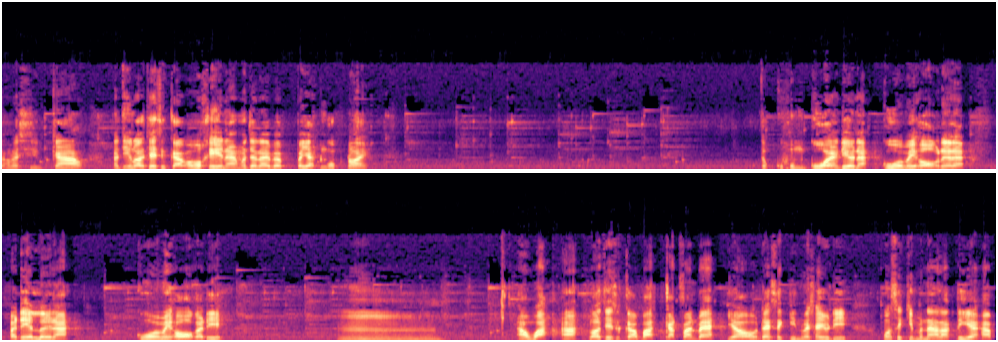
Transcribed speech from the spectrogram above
สามร้อยสี่สิบเก้าจริงร้อยเจ็ดสิบเก้าก็โอเคนะ มันจะได้แบบประหยัดงบหน่อย แต่ผมกลัวอย่างเดียวนะ กลัวไม่ออกเนี่ยแหละ ประเด็นเลยนะ กลัวไม่ออกอะดิ อืม เอาวะ อะร้อยเจ็ดสิบเก้าบาท กัดฟันไป เดี๋ยวได้สกินมาใช้อยู่ดีว่าสกินมันน่ารักดีอะครับ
